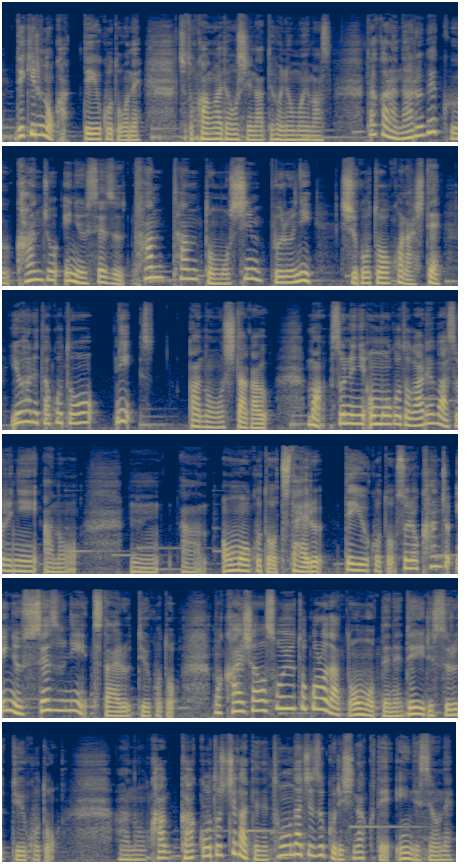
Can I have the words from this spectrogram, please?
できるのかっていうことをね、ちょっと考えてほしいなっていうふうに思います。だからなるべく感情移入せず、淡々ともシンプルに仕事をこなして、言われたことに、あの、従う。まあ、それに思うことがあれば、それに、あの、うん、あ思うことを伝えるっていうこと、それを感情移入せずに伝えるっていうこと。まあ、会社はそういうところだと思ってね、出入りするっていうこと。あの、か学校と違ってね、友達作りしなくていいんですよね。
